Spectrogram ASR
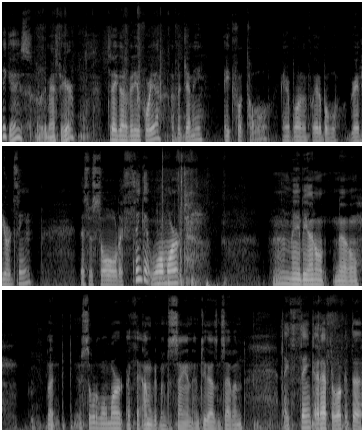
Hey guys, Holiday Master here. Today I got a video for you of a Gemmy 8 foot tall air-blown inflatable graveyard scene. This was sold, I think at Walmart. Uh, maybe, I don't know. But it was sold at Walmart, I think, I'm, I'm just saying, in 2007. I think I'd have to look at the,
